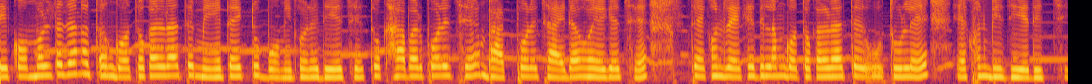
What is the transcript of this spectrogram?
এই কম্বলটা জানো তো, গতকাল রাতে মেয়েটা একটু বমি করে দিয়েছে। তো খাবার পড়েছে, ভাত পড়েছে, আইডা হয়ে গেছে। তো এখন রেখে দিলাম গতকাল রাতে তুলে, এখন ভিজিয়ে দিচ্ছি।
